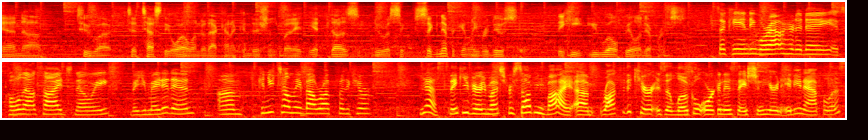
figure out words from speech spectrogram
And uh, to uh, to test the oil under that kind of conditions, but it, it does do a significantly reduce the heat. You will feel a difference. So, Candy, we're out here today. It's cold outside, snowy, but you made it in. Um, can you tell me about Rock for the Cure? Yes, thank you very much for stopping by. Um, Rock for the Cure is a local organization here in Indianapolis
